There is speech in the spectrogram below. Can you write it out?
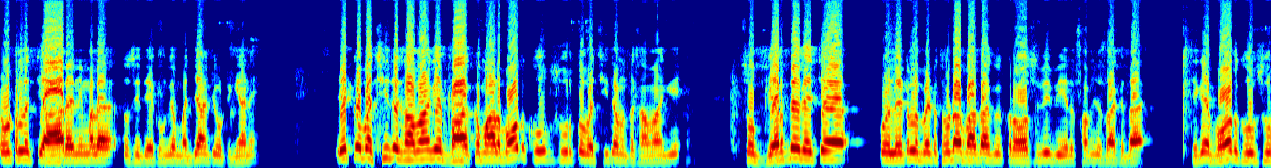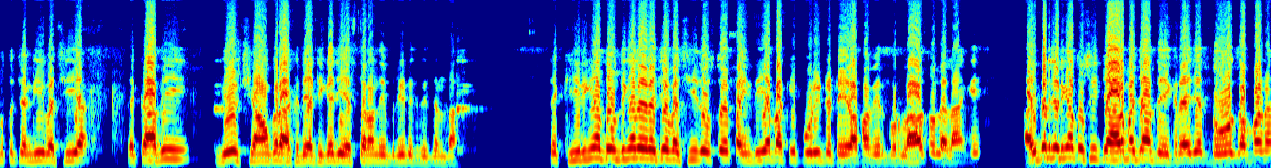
ਟੋਟਲ 4 ਐਨੀਮਲ ਤੁਸੀਂ ਦੇਖੋਗੇ, ਮੱਝਾਂ, ਝੋਟੀਆਂ ਨੇ। ਇੱਕ ਵੱਛੀ ਦਿਖਾਵਾਂਗੇ, ਬਾ ਕਮਾਲ ਬਹੁਤ ਖੂਬਸੂਰਤ ਵੱਛੀ ਤੁਹਾਨੂੰ ਦਿਖਾਵਾਂਗੇ। ਸੋ ਗਿਰ ਦੇ ਵਿੱਚ ਕੋਈ ਲਿਟਲ ਬਿਟ ਥੋੜਾ ਬਾਦਾ ਕੋਈ ਕ੍ਰਾਸ ਵੀ ਵੀਰ ਸਮਝ ਸਕਦਾ। ਠੀਕ ਹੈ, ਬਹੁਤ ਖੂਬਸੂਰਤ, ਚੰਗੀ ਵੱਛੀ ਆ ਤੇ ਕਾਫੀ ਵੀਰ ਸ਼ੌਂਕ ਰੱਖਦੇ ਆ, ਠੀਕ ਹੈ ਜੀ, ਇਸ ਤਰ੍ਹਾਂ ਦੀ ਬਰੀਡ ਖਰੀਦਣ ਦਾ। ਤੇ ਖੀਰੀਆਂ ਦੋਂਦੀਆਂ ਦੇ ਵਿੱਚ ਵੱਛੀ ਦੋਸਤੋ ਇਹ ਪੈਂਦੀ ਆ, ਬਾਕੀ ਪੂਰੀ ਡਿਟੇਲ ਆਪਾਂ ਵੀਰ ਗੁਰਲਾਲ ਤੋਂ ਲੈ ਲਾਂਗੇ। ਇੱਧਰ ਜਿਹੜੀਆਂ ਤੁਸੀਂ ਚਾਰ ਮੱਝਾਂ ਦੇਖ ਰਹੇ ਜੇ, ਦੋ ਗੱਭਣ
